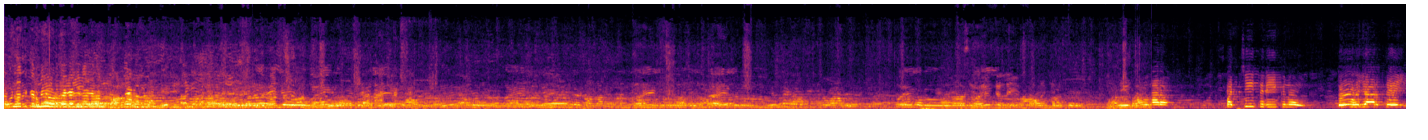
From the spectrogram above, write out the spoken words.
ਉਨਤ ਕਰਨੀ ਹੋਰ ਦੇਗਾ ਜਿੰਨਾ ਜਨ ਕਰਦੇ ਕਰਨਾ। 25 ਤਰੀਕ ਨੂੰ 2023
